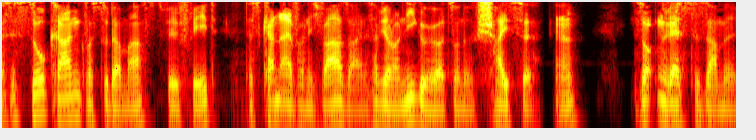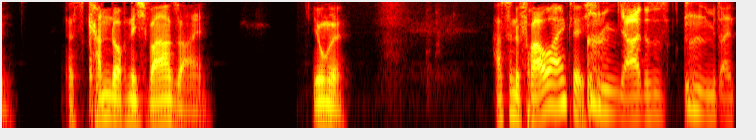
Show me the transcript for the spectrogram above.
Das ist so krank, was du da machst, Wilfried. Das kann einfach nicht wahr sein. Das habe ich auch noch nie gehört, so eine Scheiße. Ja? Sockenreste sammeln. Das kann doch nicht wahr sein. Junge. Hast du eine Frau eigentlich? Ja, das ist mit ein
